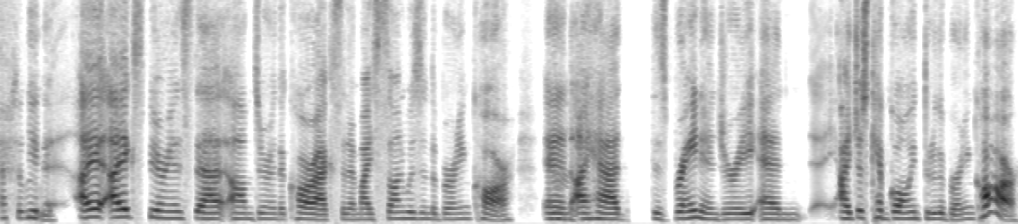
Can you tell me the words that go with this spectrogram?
Absolutely. Yeah, I, I experienced that um, during the car accident. My son was in the burning car and Mm. I had this brain injury and I just kept going through the burning car.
